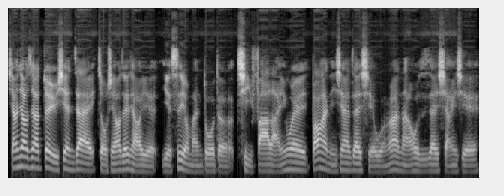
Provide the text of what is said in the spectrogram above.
相较之下，对于现在走行销这条也也是有蛮多的启发啦。因为包含你现在在写文案啊，或者是在想一些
